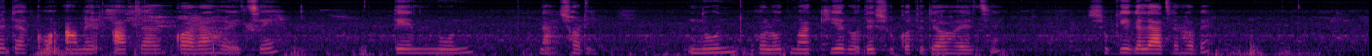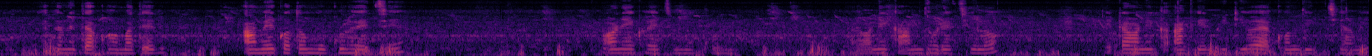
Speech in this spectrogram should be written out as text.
এখানে দেখো আমের আচার করা হয়েছে। তেল, নুন, না সরি নুন, হলুদ মাখিয়ে রোদে শুকোতে দেওয়া হয়েছে। শুকিয়ে গেলে আচার হবে। এখানে দেখো আমাদের আমের কত মুকুল হয়েছে। অনেক হয়েছে মুকুল। আর অনেক আম ধরেছিল। এটা অনেক আগের ভিডিও, এখন দিচ্ছি আমি।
